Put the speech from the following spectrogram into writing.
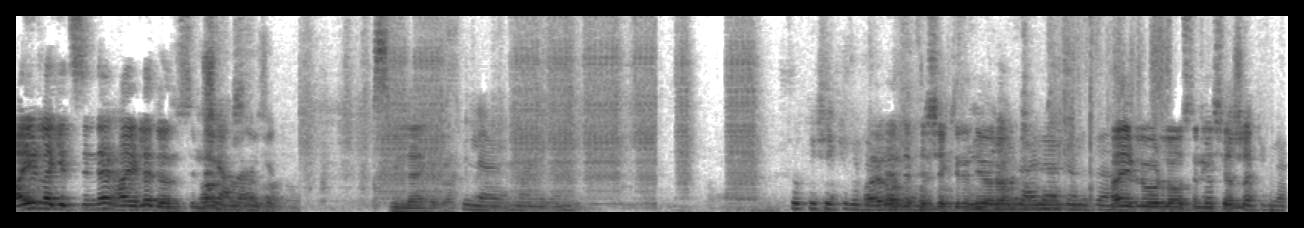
Hayırla gitsinler, hayırla dönsünler. İnşallah hocam. Bismillahirrahmanirrahim. Bismillahirrahmanirrahim. Çok teşekkür ederim. Ben de teşekkür ediyorum. Hayırlı uğurlu olsun Çok inşallah. teşekkürler.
